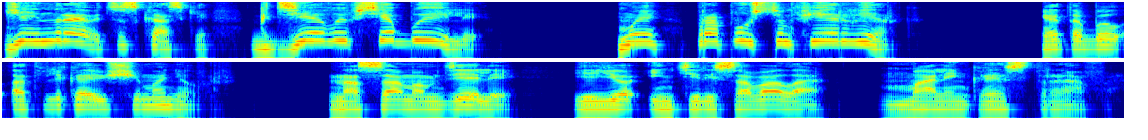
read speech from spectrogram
Ей нравятся сказки. Где вы все были? Мы пропустим фейерверк». Это был отвлекающий маневр. На самом деле ее интересовала маленькая страфа.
